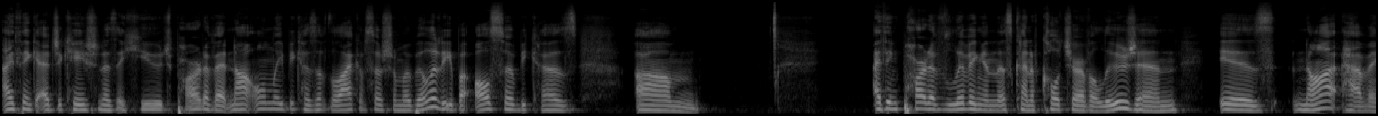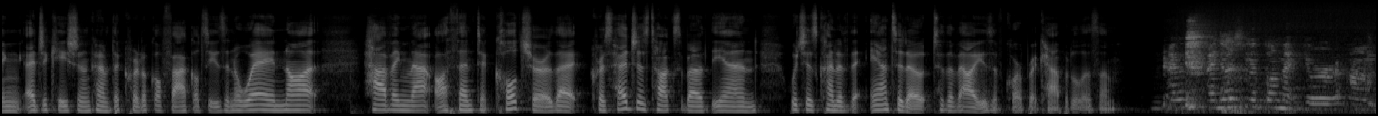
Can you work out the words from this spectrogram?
I think education is a huge part of it, not only because of the lack of social mobility, but also because um, I think part of living in this kind of culture of illusion is not having education and kind of the critical faculties in a way, not having that authentic culture that Chris Hedges talks about at the end, which is kind of the antidote to the values of corporate capitalism. I, I noticed in the film that you're um,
